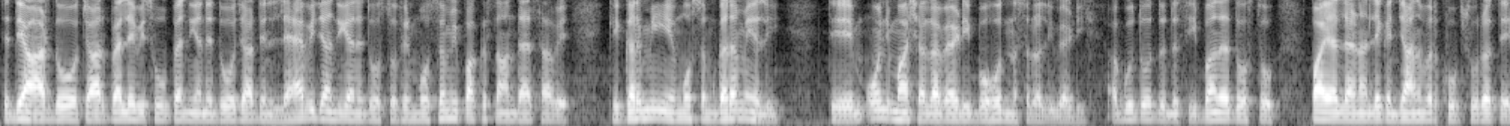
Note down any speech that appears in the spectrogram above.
ਤੇ ਦਿਹਾੜ ਦੋ ਚਾਰ ਪਹਿਲੇ ਵੀ ਸੂ ਪੈਂਦੀਆਂ ਨੇ, ਦੋ ਚਾਰ ਦਿਨ ਲੈ ਵੀ ਜਾਂਦੀਆਂ ਨੇ ਦੋਸਤੋ। ਫਿਰ ਮੌਸਮ ਵੀ ਪਾਕਿਸਤਾਨ ਦਾ ਐਸਾ ਵੇ ਕਿ ਗਰਮੀ ਹੈ ਮੌਸਮ ਗਰਮ ਹੈ ਅਲੀ। ਤੇ ਉਂਝ ਮਾਸ਼ਾਅੱਲਾ ਵੈੜੀ ਬਹੁਤ ਨਸਲ ਵਾਲੀ ਵੈੜੀ। ਅਗੂ ਦੁੱਧ ਨਸੀਬਾਂ ਦਾ ਦੋਸਤੋ, ਪਾਇਆ ਲੈਣਾ, ਲੇਕਿਨ ਜਾਨਵਰ ਖੂਬਸੂਰਤ ਹੈ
